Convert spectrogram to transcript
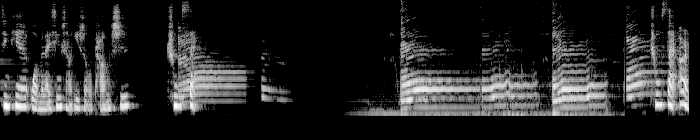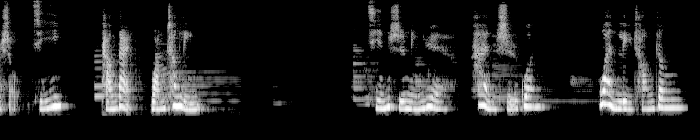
今天我们来欣赏一首唐诗《出塞》。《出塞二首·其一》，唐代王昌龄。秦时明月汉时关，万里长征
